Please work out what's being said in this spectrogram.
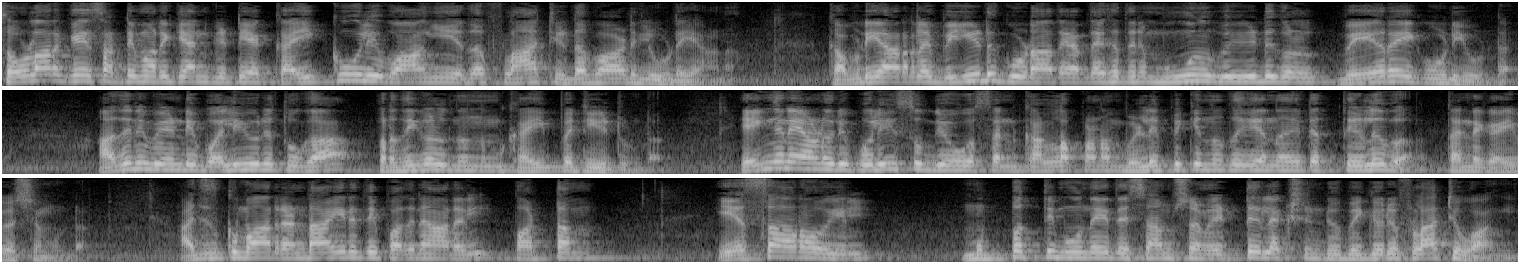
സോളാർ കേസ് അട്ടിമറിക്കാൻ കിട്ടിയ കൈക്കൂലി വാങ്ങിയത് ഫ്ളാറ്റ് ഇടപാടിലൂടെയാണ്. കവടിയാറിലെ വീട് കൂടാതെ അദ്ദേഹത്തിന് മൂന്ന് വീടുകൾ വേറെ കൂടിയുണ്ട്. അതിനുവേണ്ടി വലിയൊരു തുക പ്രതികളിൽ നിന്നും കൈപ്പറ്റിയിട്ടുണ്ട്. എങ്ങനെയാണ് ഒരു പോലീസ് ഉദ്യോഗസ്ഥൻ കള്ളപ്പണം വെളുപ്പിക്കുന്നത് എന്നതിന്റെ തെളിവ് തന്റെ കൈവശമുണ്ട്. അജിത് കുമാർ രണ്ടായിരത്തി പതിനാറിൽ പട്ടം എസ് ആർ ഒയിൽ മുപ്പത്തിമൂന്ന് ദശാംശം എട്ട് ലക്ഷം രൂപയ്ക്ക് ഒരു ഫ്ലാറ്റ് വാങ്ങി.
